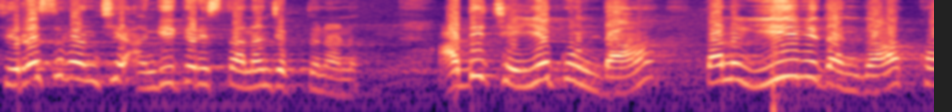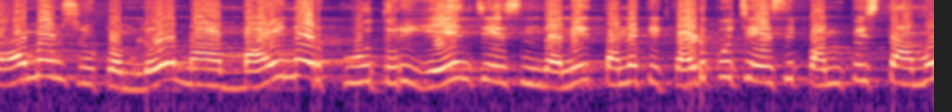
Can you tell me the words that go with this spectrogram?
శిరస్సు వంచి అంగీకరిస్తానని చెప్తున్నాను. అది చెయ్యకుండా తను ఈ విధంగా కామెంట్స్ రూపంలో నా మైనర్ కూతురు ఏం చేసిందని తనకి కడుపు చేసి పంపిస్తాము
